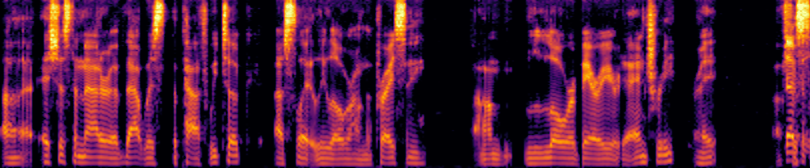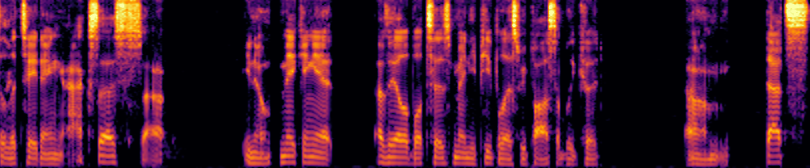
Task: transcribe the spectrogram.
uh, it's just a matter of that was the path we took, uh, slightly lower on the pricing, um, lower barrier to entry, right? Uh, facilitating access, uh, you know, making it available to as many people as we possibly could. Um, that's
